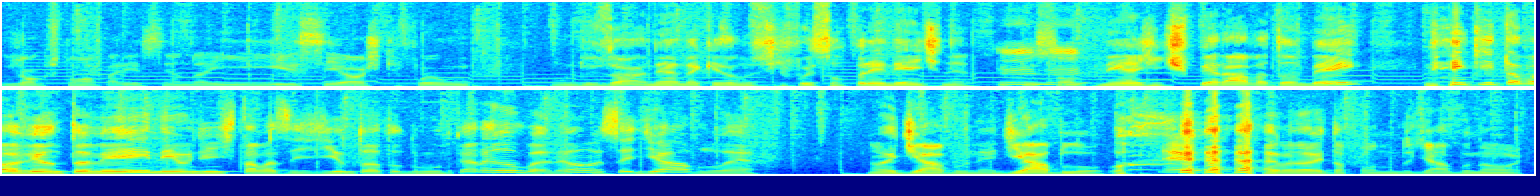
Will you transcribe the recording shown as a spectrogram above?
os jogos estão aparecendo aí. E esse eu acho que foi um, um dos, ah, né, daqueles anúncios que foi surpreendente, né? O Uhum. pessoal nem a gente esperava também, nem quem tava vendo também, nem onde a gente tava assistindo, tá todo mundo, caramba, não, isso é Diablo, né? Não é Diablo, né? Diablo. É. não, tá falando do Diabo não.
